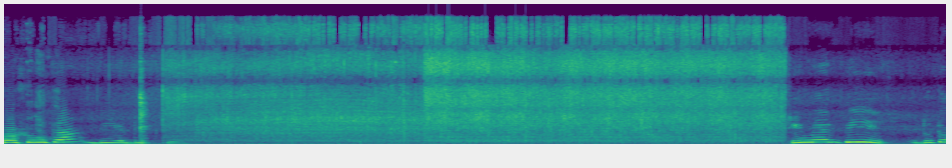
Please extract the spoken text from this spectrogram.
রসুনটা দিয়ে দিচ্ছি। সিমের বীজ দুটো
